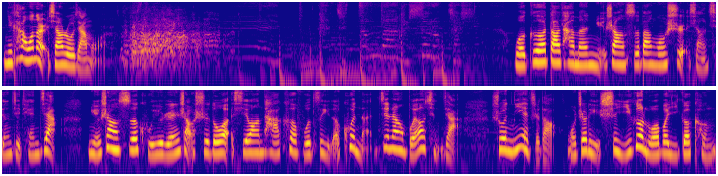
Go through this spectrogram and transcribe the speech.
你看我哪儿像肉夹馍？我哥到他们女上司办公室，想请几天假。女上司苦于人少事多，希望他克服自己的困难，尽量不要请假。说你也知道，我这里是一个萝卜一个坑，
